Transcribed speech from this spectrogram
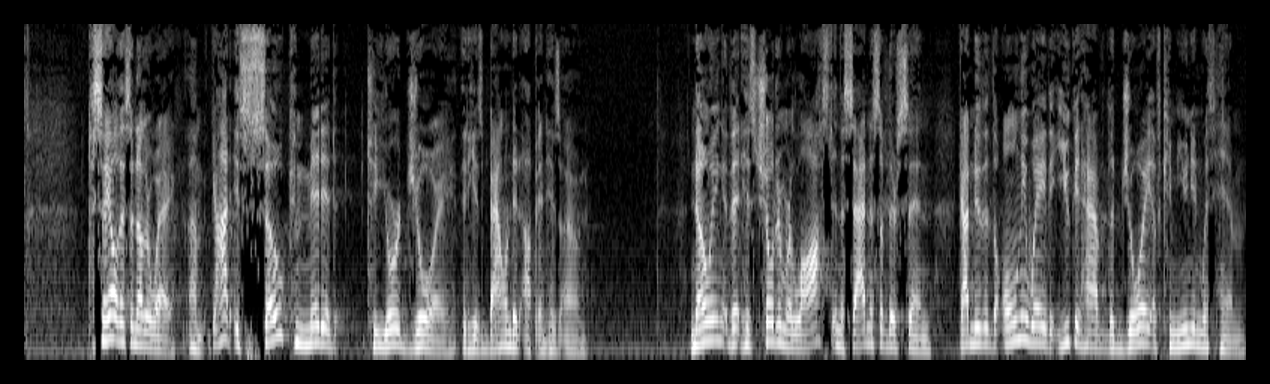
To say all this another way, um, God is so committed to your joy that he has bound it up in his own. Knowing that his children were lost in the sadness of their sin, God knew that the only way that you could have the joy of communion with him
